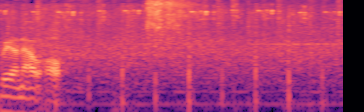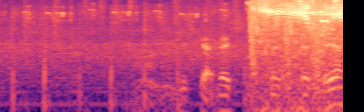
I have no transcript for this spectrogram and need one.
We are now off. Just get this, this, this here.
